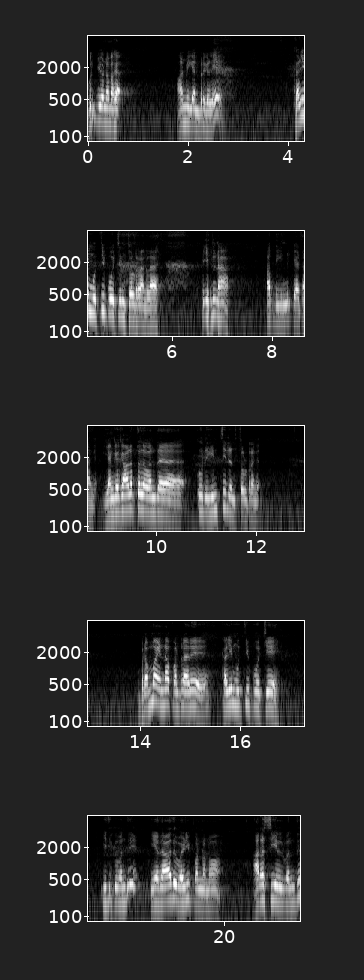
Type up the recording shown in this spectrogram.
குருப்பியோ நமக. ஆன்மீக அன்பர்களே களி முத்தி போச்சுன்னு சொல்கிறாங்களா என்ன அப்படின்னு கேட்டாங்க. எங்கள் காலத்தில் வந்த ஒரு இன்சிடெண்ட் சொல்கிறாங்க பிரம்மா என்ன பண்ணுறாரு களி முத்தி போச்சு. இதுக்கு வந்து ஏதாவது வழி பண்ணணும். அரசியல் வந்து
